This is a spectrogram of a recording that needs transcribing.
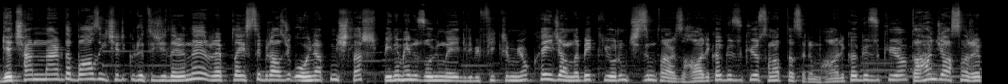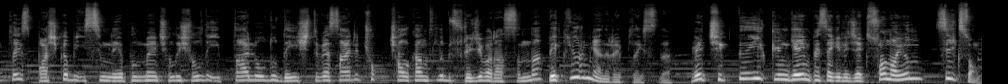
Geçenlerde bazı içerik üreticilerine Replace'de birazcık oynatmışlar. Benim henüz oyunla ilgili bir fikrim yok. Heyecanla bekliyorum. Çizim tarzı harika gözüküyor. Sanat tasarımı harika gözüküyor. Daha önce aslında Replace başka bir isimle yapılmaya çalışıldı. iptal oldu, değişti vesaire. Çok çalkantılı bir süreci var aslında. Bekliyorum yani Replace'de. Ve çıktığı ilk gün Game Pass'e gelecek son oyun Silksong.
